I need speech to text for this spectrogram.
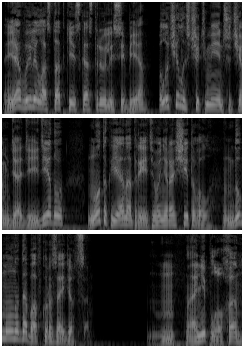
Я вылил остатки из кастрюли себе, получилось чуть меньше, чем дяде и деду, но так я на третьего не рассчитывал, думал, на добавку разойдется. «М «А неплохо»,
